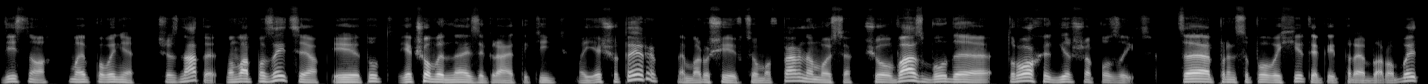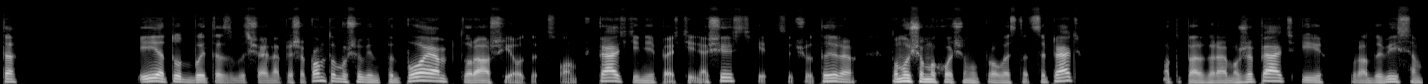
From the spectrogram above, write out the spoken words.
дійсно ми повинні ще знати нова позиція. І тут, якщо ви не зіграєте кінь Е4, ми руші в цьому впевнимося, що у вас буде трохи гірша позиція. Це принциповий хід, який треба робити. І тут бити, звичайно, пішаком, тому що він під боєм, тураж є один слон в 5, кінь Е5, кінь А6, кінь С4. Тому що ми хочемо провести С5. А тепер граємо G5 і Ради 8.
